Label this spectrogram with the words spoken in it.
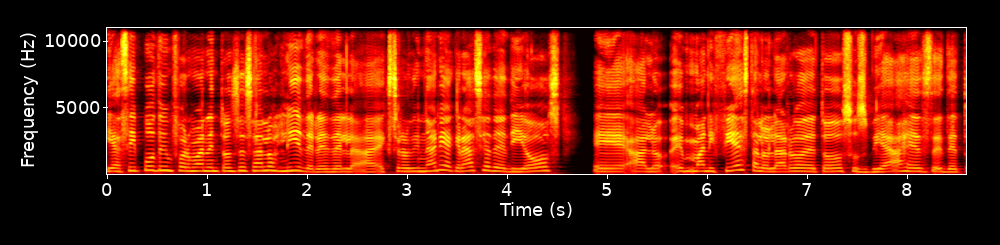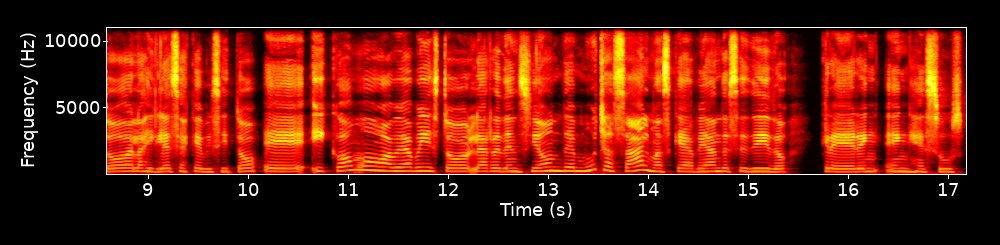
y así pudo informar entonces a los líderes de la extraordinaria gracia de Dios eh, eh, manifiesta a lo largo de todos sus viajes, de, todas las iglesias que visitó, eh, y cómo había visto la redención de muchas almas que habían decidido creer en, Jesús.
